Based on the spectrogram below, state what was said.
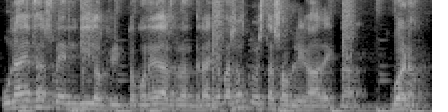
Una vez has vendido criptomonedas durante el año pasado, tú estás obligado a declarar. Bueno,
